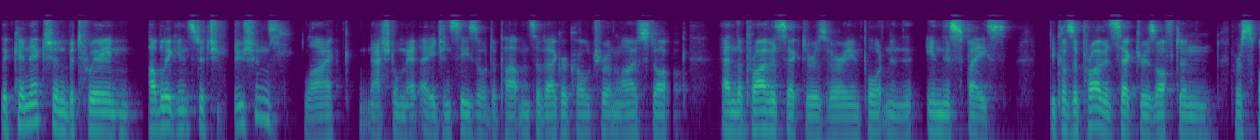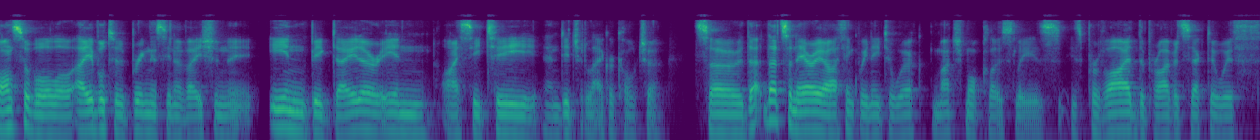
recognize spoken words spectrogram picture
The connection between public institutions like national met agencies or departments of agriculture and livestock and the private sector is very important in, in this space because the private sector is often responsible or able to bring this innovation in big data, in ICT and digital agriculture. So that that's an area I think we need to work much more closely is is provide the private sector with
